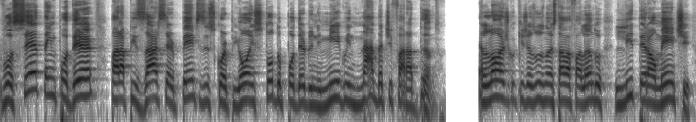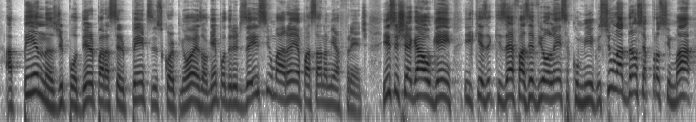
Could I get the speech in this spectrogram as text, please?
Você tem poder para pisar serpentes e escorpiões, todo o poder do inimigo e nada te fará dano. É lógico que Jesus não estava falando literalmente apenas de poder para serpentes e escorpiões. Alguém poderia dizer: e se uma aranha passar na minha frente? E se chegar alguém e quiser fazer violência comigo? E se um ladrão se aproximar,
